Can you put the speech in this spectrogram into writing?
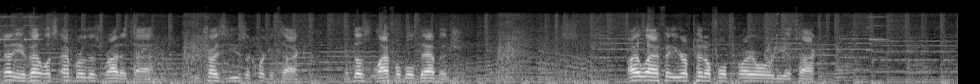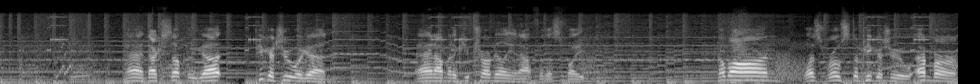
In any event, let's Ember this Rattata. He tries to use a quick attack and does laughable damage. I laugh at your pitiful priority attack. And next up we got Pikachu again. And I'm going to keep Charmeleon out for this fight. Come on, let's roast the Pikachu. Ember.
